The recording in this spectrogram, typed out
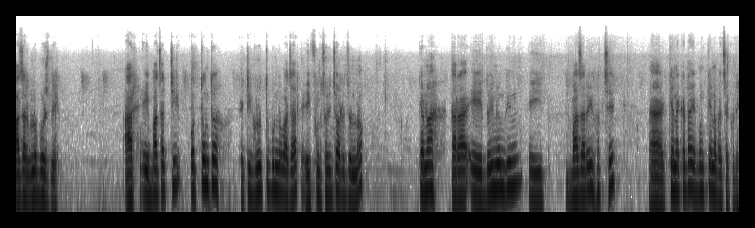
বাজারগুলো বসবে। আর এই বাজারটি অত্যন্ত একটি গুরুত্বপূর্ণ বাজার এই ফুলছড়ি চরের জন্য। কেননা তারা এই দৈনন্দিন এই বাজারেই হচ্ছে কেনাকাটা এবং কেনাবেচা করে।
